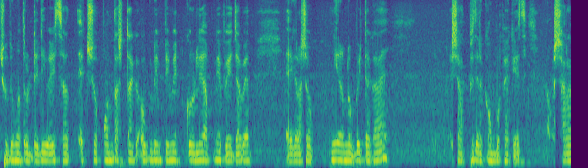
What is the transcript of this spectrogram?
শুধুমাত্র ডেলিভারি চার্জ একশো পঞ্চাশ টাকা অগ্রিম পেমেন্ট করলে আপনি পেয়ে যাবেন এগারোশো নিরানব্বই টাকায় সাত পিসের কম্বো প্যাকেজ সারা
